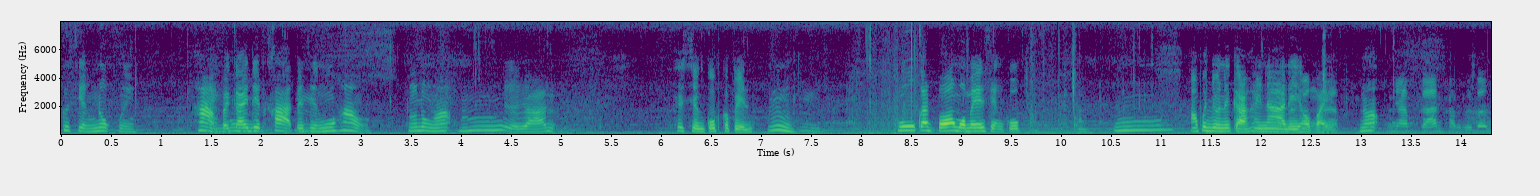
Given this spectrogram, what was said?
คือเสียงนกนี่ห้ามไปไกลเด็ดขาดเป็นเสียงงูเห่าน้องนงละอืมเดี๋ยวย้านให้เสียงกบก็เป็น อืมอืมงูกันป้องบ่ไม่ได้เสียงกบอืมเอาเพนโยนในกลางให้หน้าเดีเข้าไป เนาะงามการขับไปเบิ้ง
